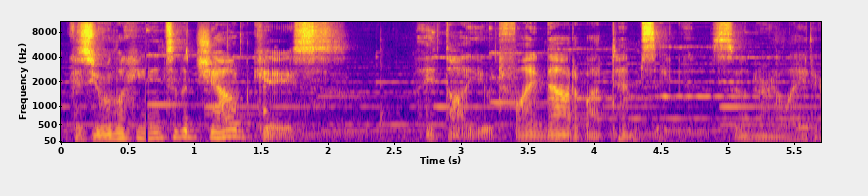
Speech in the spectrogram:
Because you were looking into the Jowd case. They thought you would find out about Temsik sooner or later.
